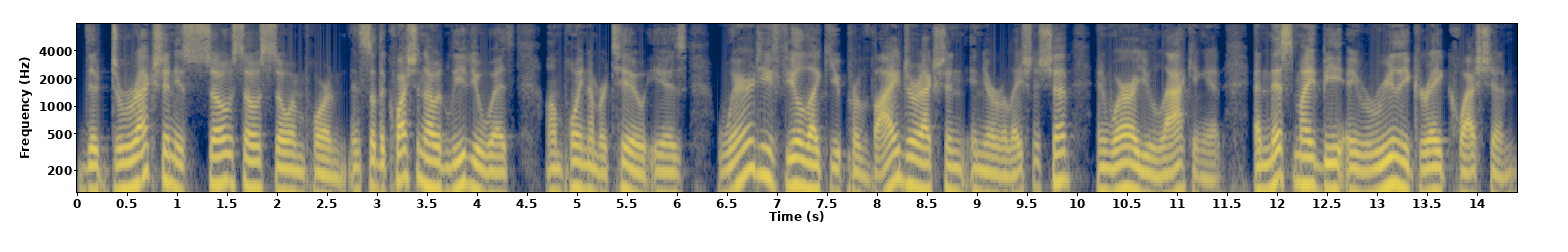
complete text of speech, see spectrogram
the direction is so so so important and so the question i would leave you with on point number two is where do you feel like you provide direction in your relationship and where are you lacking it? And this might be a really great question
